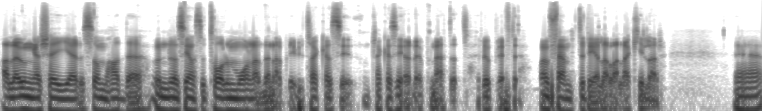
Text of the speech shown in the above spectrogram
alla unga tjejer som hade under de senaste 12 månaderna blivit trakasser trakasserade på nätet, eller upplevt det. Och en femtedel av alla killar. Eh,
